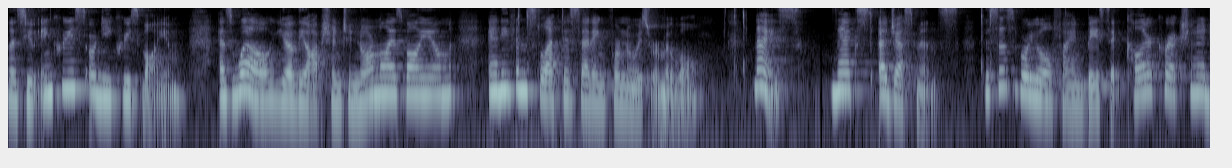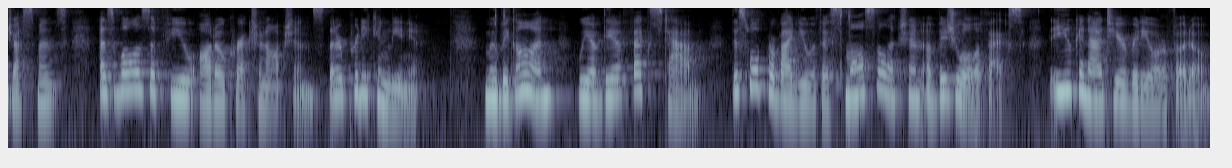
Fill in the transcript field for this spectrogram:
lets you increase or decrease volume. As well, you have the option to normalize volume and even select a setting for noise removal. Nice! Next, Adjustments. This is where you'll find basic color correction adjustments as well as a few auto correction options that are pretty convenient. Moving on, we have the Effects tab. This will provide you with a small selection of visual effects that you can add to your video or photo.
